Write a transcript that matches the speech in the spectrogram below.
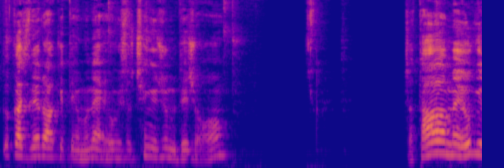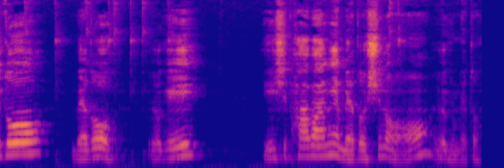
끝까지 내려왔기 때문에 여기서 챙겨주면 되죠. 자, 다음에 여기도 매도. 여기 20 하방의 매도 신호. 여기 매도.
